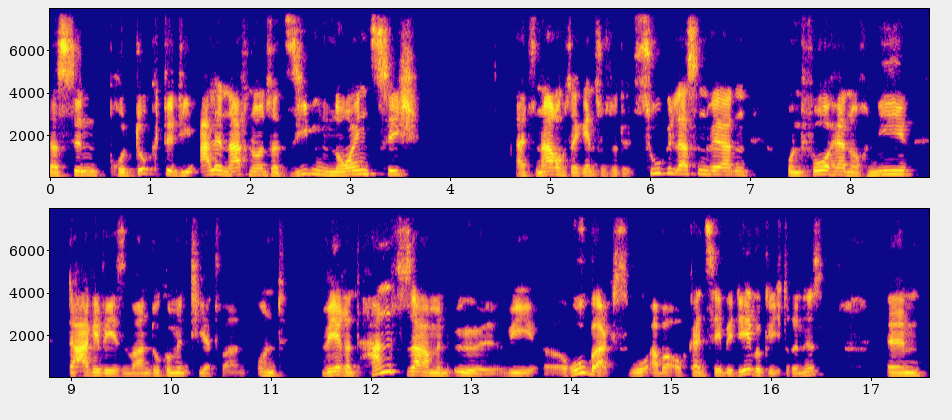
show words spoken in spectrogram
Das sind Produkte, die alle nach 1997 als Nahrungsergänzungsmittel zugelassen werden und vorher noch nie da gewesen waren, dokumentiert waren. Und während Hanfsamenöl wie äh, Rubax, wo aber auch kein CBD wirklich drin ist, ähm,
